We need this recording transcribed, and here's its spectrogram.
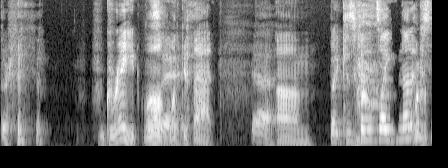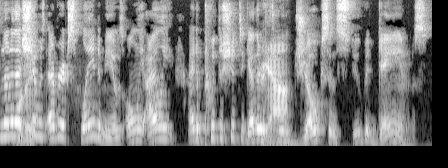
Great. Whoa, say. look at that. yeah, Um, but because it's like none, a- cause none of that what a- shit was ever explained to me. It was only I only I had to put the shit together Yeah. through jokes and stupid games.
